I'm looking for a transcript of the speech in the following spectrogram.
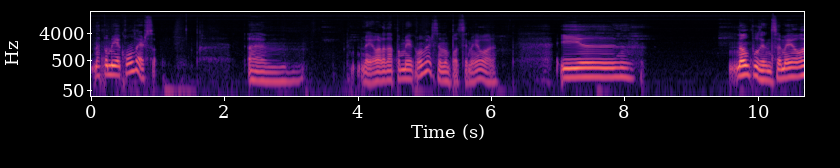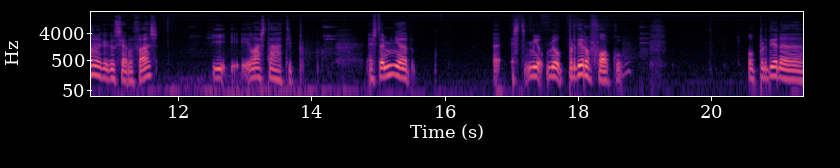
dá para meia conversa. Um, meia hora dá para meia conversa, não pode ser meia hora. E uh, não podendo ser meia hora, o que é que o Luciano faz? E, e lá está, tipo, esta minha. Este meu, meu perder o foco ou perder a.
